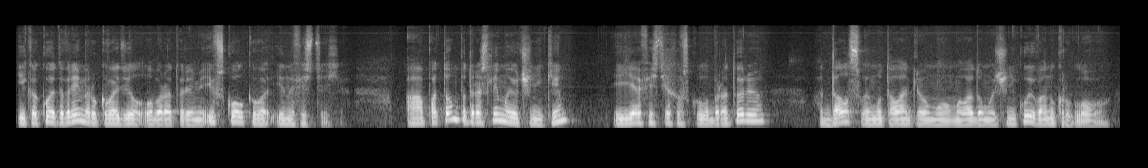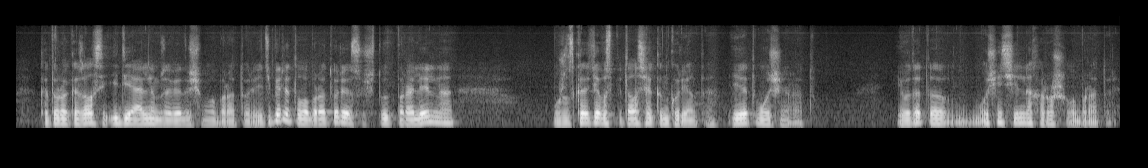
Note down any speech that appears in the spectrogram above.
и какое-то время руководил лабораториями и в Сколково, и на физтехе. А потом подросли мои ученики, и я физтеховскую лабораторию отдал своему талантливому молодому ученику Ивану Круглову, который оказался идеальным заведующим лабораторией. И теперь эта лаборатория существует параллельно. Можно сказать, я воспитал себе конкурента, и этому очень рад. И вот это очень сильно хорошая лаборатория.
